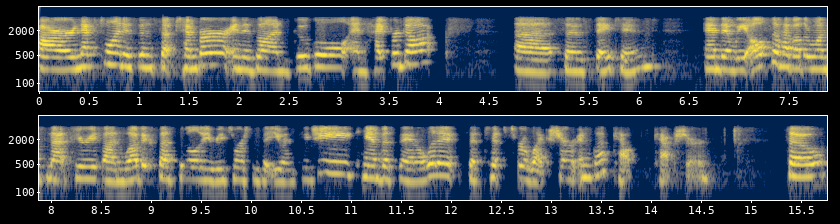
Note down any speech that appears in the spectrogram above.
Our next one is in September and is on Google and HyperDocs, uh, so stay tuned. And then we also have other ones in that series on web accessibility resources at UNCG, Canvas analytics, and tips for lecture and web cap capture. So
